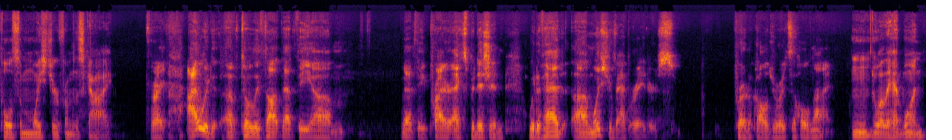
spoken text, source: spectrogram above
pull some moisture from the sky. Right. I would have totally thought that the um that the prior expedition would have had uh, moisture evaporators, protocol droids, the whole nine. Mm, well, they had one.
